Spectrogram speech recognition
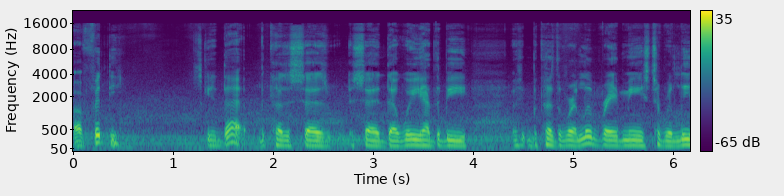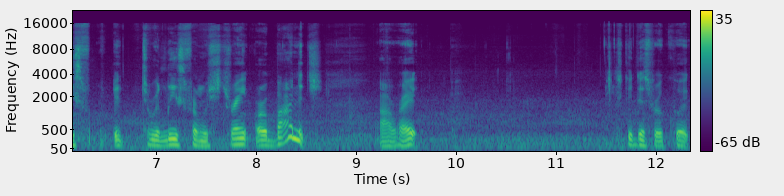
uh, 50? Let's get that. Because it says, it said that we have to be, because the word liberate means to release, to release from restraint or bondage. All right. Let's get this real quick.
